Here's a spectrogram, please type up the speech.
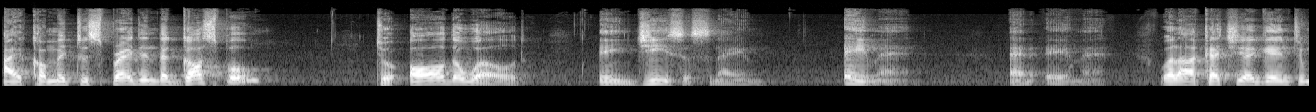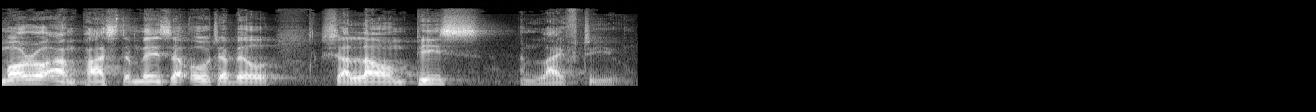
I commit to spreading the gospel to all the world in Jesus' name. Amen and amen. Well, I'll catch you again tomorrow. I'm Pastor Mensa Otabil. Shalom, peace, and life to you.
